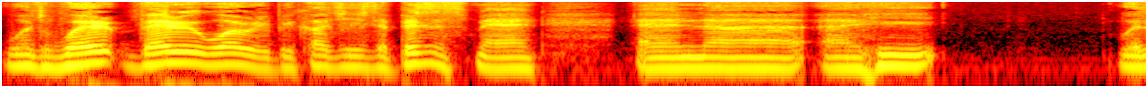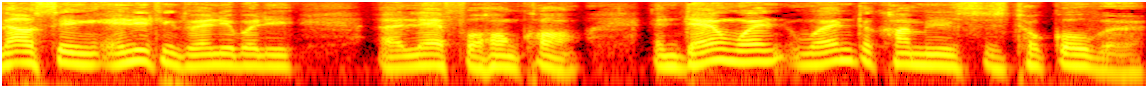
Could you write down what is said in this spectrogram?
was very, very worried because he's a businessman, and he, without saying anything to anybody, left for Hong Kong. And then when when the communists took over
